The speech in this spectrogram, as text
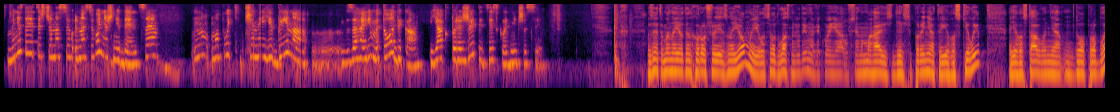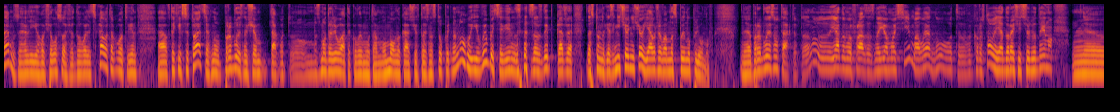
мені здається, що на, на сьогоднішній день це, ну, мабуть, чи не єдина е, взагалі методика, як пережити ці складні часи. Ви знаєте, в мене є один хороший знайомий. Оце от власне людина, в якої я все намагаюсь десь перейняти його скіли. Його ставлення до проблем, взагалі його філософія доволі цікава. Так от він в таких ситуаціях, ну приблизно що так, от змоделювати, коли йому там, умовно кажучи, хтось наступить на ногу і вибиться, він завжди каже, наступно каже: нічого, нічого, я вже вам на спину плюнув. Е, приблизно так. Тобто, ну, я думаю, фраза знайома всім, але ну от використовую я, до речі, цю людину. Е,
